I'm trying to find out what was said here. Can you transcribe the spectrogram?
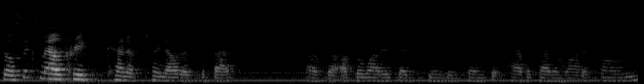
So Six Mile Creek kind of turned out as the best of the upper watershed streams in terms of habitat and water quality.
